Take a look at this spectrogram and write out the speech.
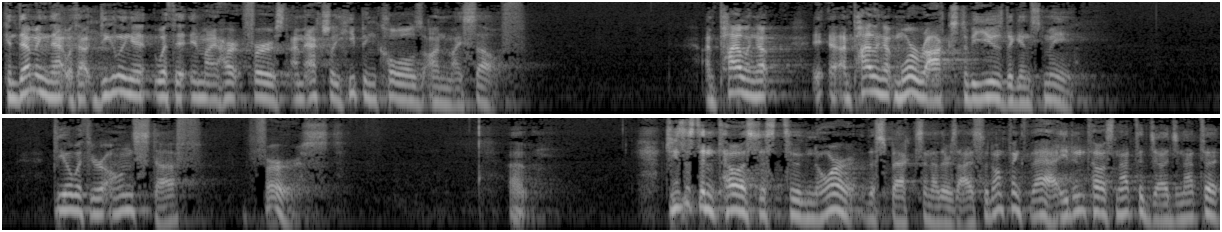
condemning that without dealing it with it in my heart first. I'm actually heaping coals on myself. I'm piling up. I'm piling up more rocks to be used against me. Deal with your own stuff first. Uh, Jesus didn't tell us just to ignore the specks in others' eyes, so don't think that. He didn't tell us not to judge, not to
